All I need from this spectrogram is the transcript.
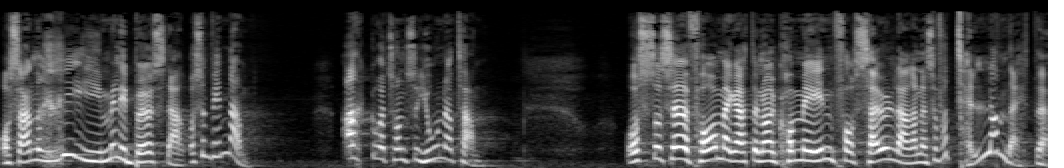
Og så er han rimelig bøs der, og så vinner han. Akkurat sånn som Jonathan. Og så ser jeg for meg at når han kommer inn for Saul-lærerne, så forteller han dette.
